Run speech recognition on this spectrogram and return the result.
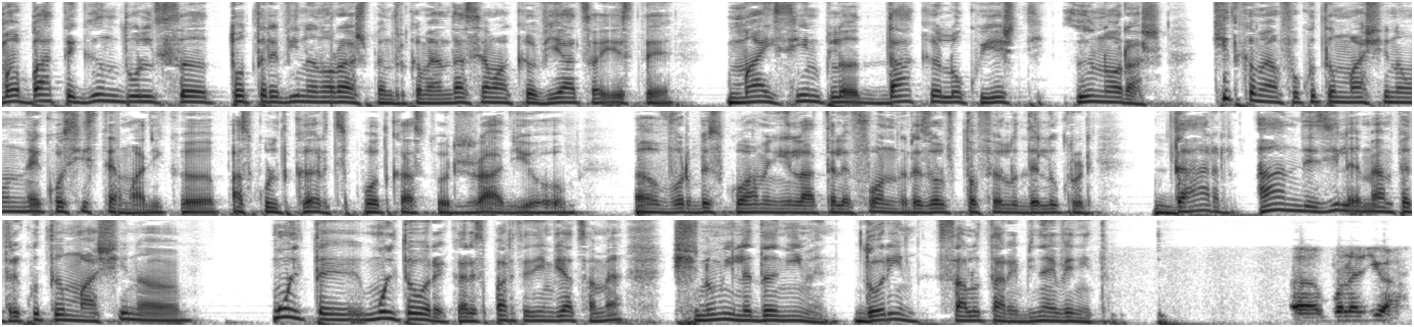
mă bate gândul să tot revin în oraș, pentru că mi-am dat seama că viața este mai simplă dacă locuiești în oraș. Chit că mi-am făcut în mașină un ecosistem, adică ascult cărți, podcasturi, radio, uh, vorbesc cu oamenii la telefon, rezolv tot felul de lucruri. Dar ani de zile mi-am petrecut în mașină multe, multe ore, care sunt parte din viața mea și nu mi le dă nimeni. Dorin, salutare, bine ai venit! Uh, bună ziua!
